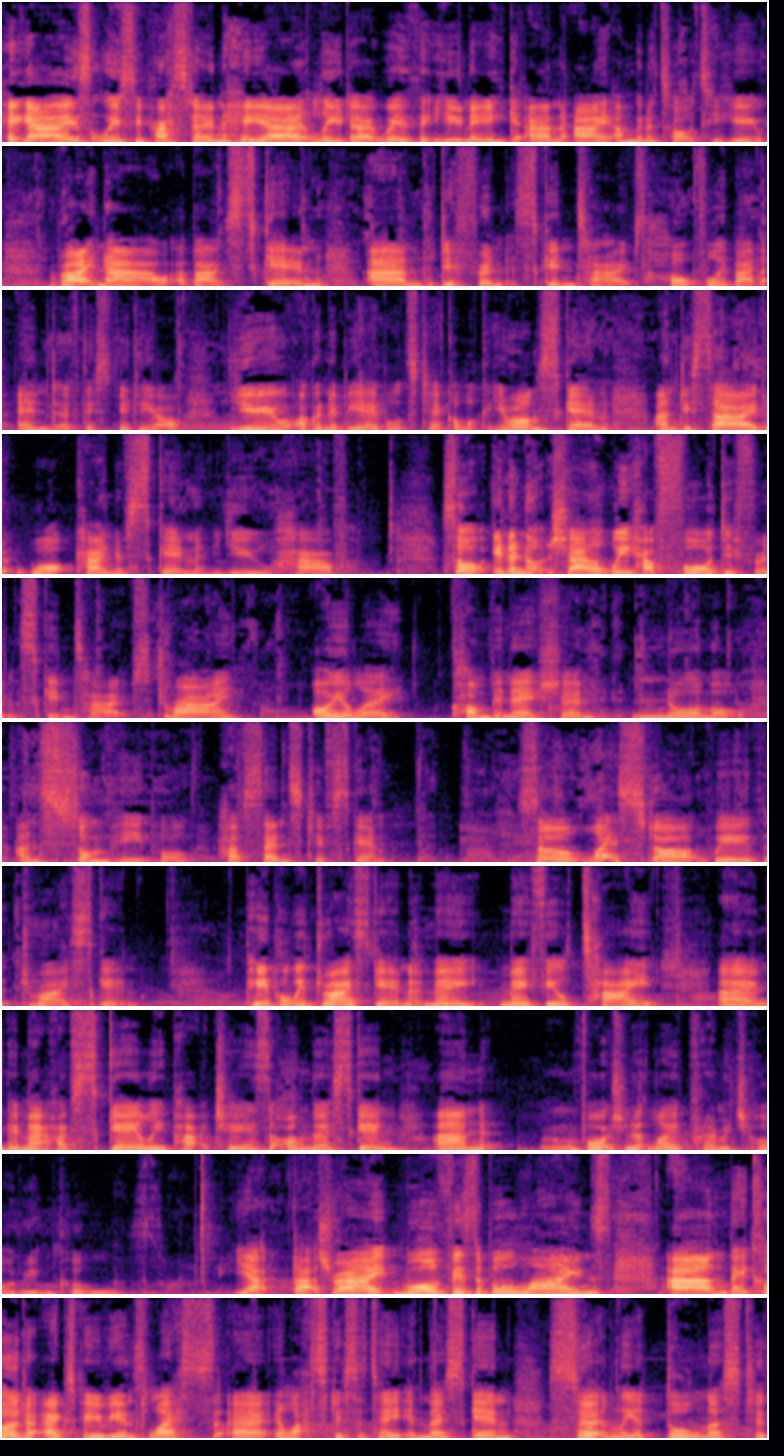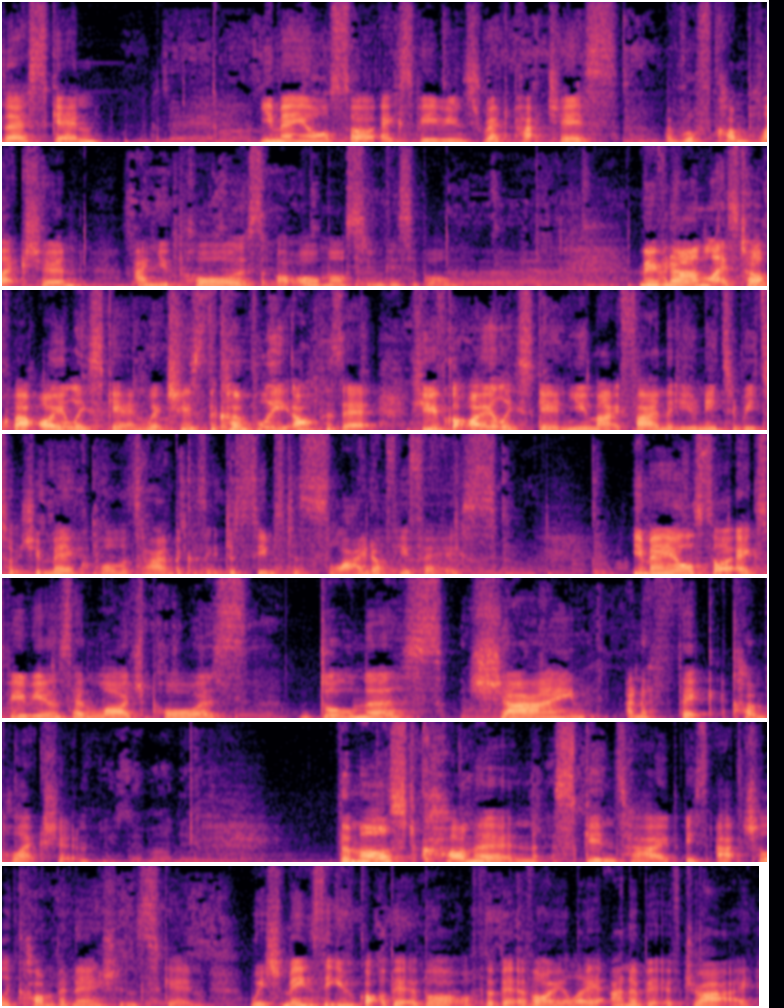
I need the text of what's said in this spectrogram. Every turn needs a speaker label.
Speaker 1: Hey guys, Lucy Preston here, leader with Younique, and I am going to talk to you right now about skin and the different skin types. Hopefully by the end of this video, you are going to be able to take a look at your own skin and decide what kind of skin you have. So in a nutshell, we have four different skin types, dry, oily, combination, normal, and some people have sensitive skin. So let's start with dry skin. People with dry skin may, may feel tight, um, they might have scaly patches on their skin and unfortunately premature wrinkles. Yeah, that's right, more visible lines. And they could experience less uh, elasticity in their skin, certainly a dullness to their skin. You may also experience red patches, a rough complexion, and your pores are almost invisible. Moving on, let's talk about oily skin, which is the complete opposite. If you've got oily skin, you might find that you need to retouch your makeup all the time because it just seems to slide off your face. You may also experience enlarged pores, dullness, shine, and a thick complexion. The most common skin type is actually combination skin, which means that you've got a bit of both, a bit of oily and a bit of dry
